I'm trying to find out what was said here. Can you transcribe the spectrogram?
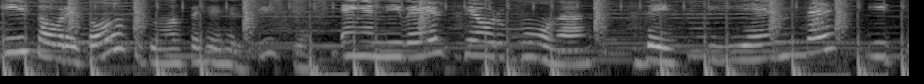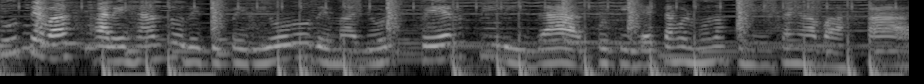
y sobre todo si tú no haces ejercicio. En el nivel de hormonas desciende y tú te vas alejando de tu periodo de mayor fertilidad porque ya esas hormonas comienzan a bajar.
